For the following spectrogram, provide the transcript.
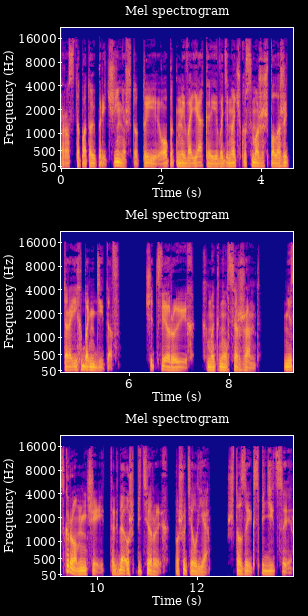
Просто по той причине, что ты опытный вояка и в одиночку сможешь положить троих бандитов». «Четверых», — хмыкнул сержант. «Не скромничай, тогда уж пятерых», — пошутил я. «Что за экспедиции?»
